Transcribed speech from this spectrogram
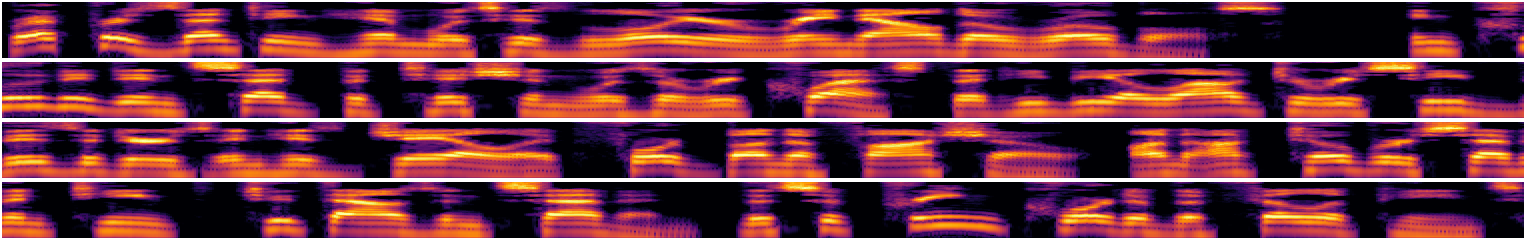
Representing him was his lawyer Reynaldo Robles. Included in said petition was a request that he be allowed to receive visitors in his jail at Fort Bonifacio. On October 17, 2007, the Supreme Court of the Philippines,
